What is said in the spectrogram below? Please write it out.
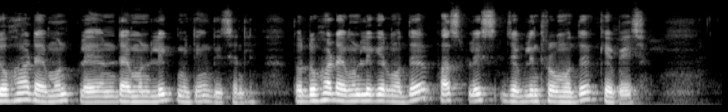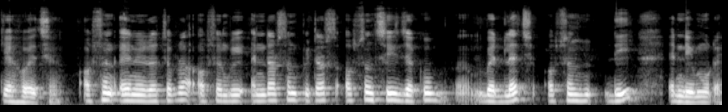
Doha Diamond play, Diamond League meeting recently? তো ডোহা ডায়মন্ড লিগের মধ্যে ফার্স্ট প্লেস জেভলিন থ্রোর মধ্যে কে পেয়েছে? কে হয়েছে? Option A Neeraj Chopra option B Anderson Peters option C Jakub Vadlejch option D Andy Murray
